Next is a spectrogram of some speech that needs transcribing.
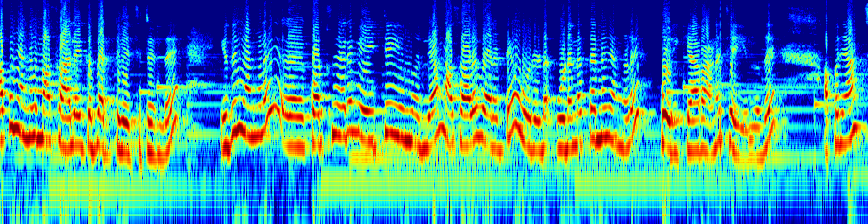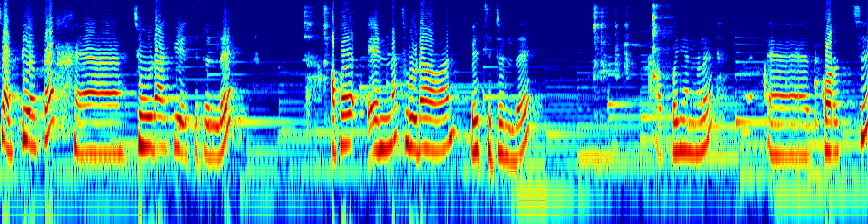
അപ്പൊ ഞങ്ങൾ മസാലയൊക്കെ പുരട്ടി വെച്ചിട്ടുണ്ട്. ഇത് ഞങ്ങൾ കുറച്ചു നേരം വെയിറ്റ് ചെയ്യുന്നില്ല. മസാല പുരട്ടി ഉടനെ തന്നെ ഞങ്ങൾ പൊരിക്കാറാണ് ചെയ്യുന്നത്. അപ്പൊ ഞാൻ ചട്ടിയൊക്കെ ചൂടാക്കി വെച്ചിട്ടുണ്ട്. അപ്പൊ എണ്ണ ചൂടാവാൻ വെച്ചിട്ടുണ്ട്. അപ്പൊ ഞങ്ങൾ കുറച്ച്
